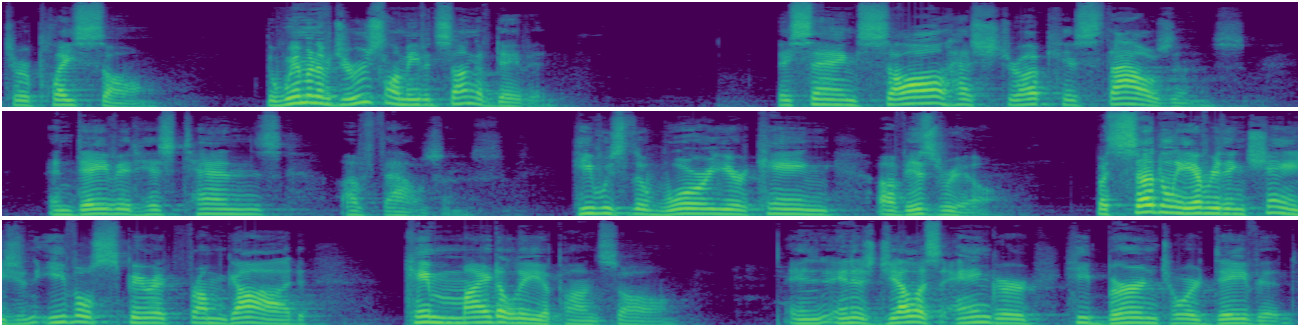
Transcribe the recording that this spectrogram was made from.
to replace Saul. The women of Jerusalem even sung of David. They sang, Saul has struck his thousands, and David his tens of thousands. He was the warrior king of Israel. But suddenly everything changed. An evil spirit from God came mightily upon Saul. And in his jealous anger, he burned toward David.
